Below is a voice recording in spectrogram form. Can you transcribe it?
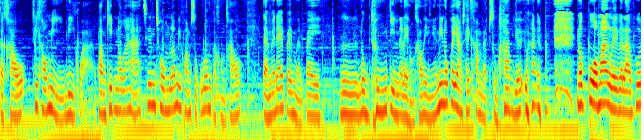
กับเขาที่เขามีดีกว่า ความคิดนกนะคะชื่นชมแล้วมีความสุขร่วมกับของเขา แต่ไม่ได้ไปเหมือนไปลุมถึงกินอะไรของเขาอย่างเงี้ยนี่นกพยายามใช้คำแบบสุภาพเยอะมากนกกลัวมากเลยเวลาพูด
